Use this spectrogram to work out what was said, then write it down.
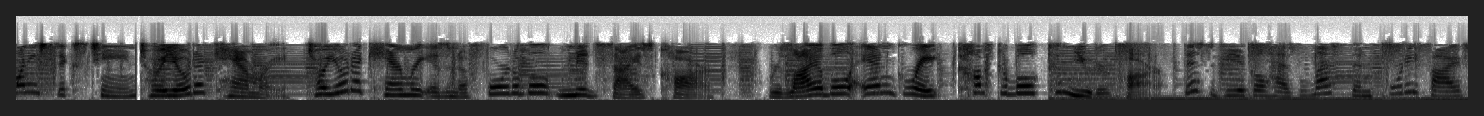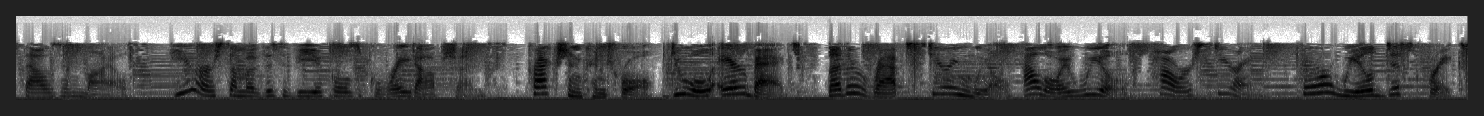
2016 Toyota Camry. Toyota Camry is an affordable mid-size car. Reliable and great comfortable commuter car. This vehicle has less than 45,000 miles. Here are some of this vehicle's great options traction control, dual airbags, leather wrapped steering wheel, alloy wheels, power steering, four wheel disc brakes,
